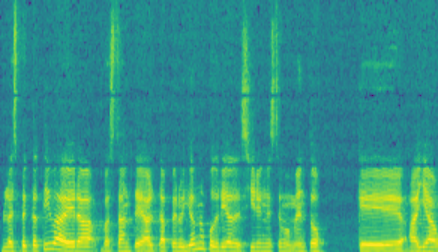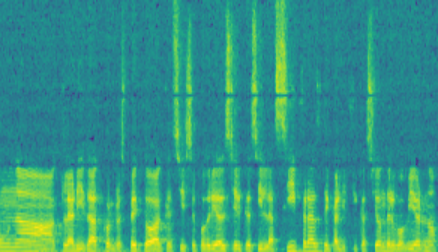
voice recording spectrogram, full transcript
la expectativa era bastante alta, pero yo no podría decir en este momento que haya una claridad con respecto a que si se podría decir que si las cifras de calificación del gobierno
